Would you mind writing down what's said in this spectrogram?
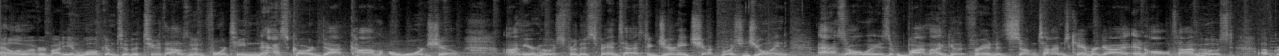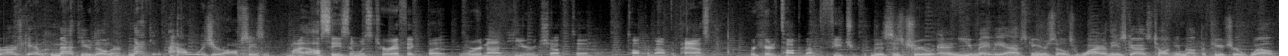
Hello, everybody, and welcome to the 2014 NASCAR.com Award Show. I'm your host for this fantastic journey, Chuck Bush, joined, as always, by my good friend, sometimes camera guy, and all-time host of Garage Cam, Matthew Dillner. Matthew, how was your off-season? My off season was terrific, but we're not here, Chuck, to talk about the past. We're here to talk about the future. This is true, and you may be asking yourselves, why are these guys talking about the future? Well,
